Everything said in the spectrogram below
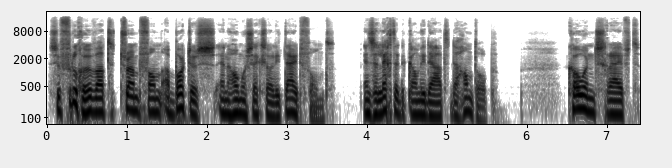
Ze vroegen wat Trump van abortus en homoseksualiteit vond, en ze legden de kandidaat de hand op. Cohen schrijft:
